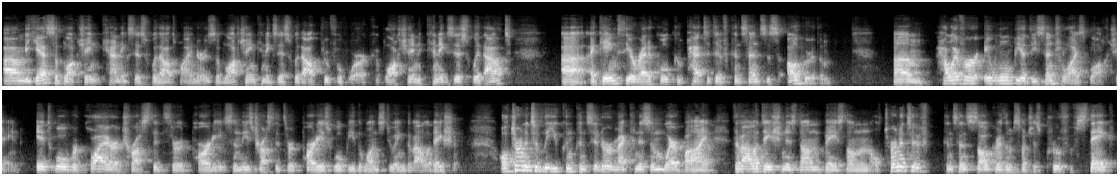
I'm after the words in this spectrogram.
Um, yes, a blockchain can exist without miners. A blockchain can exist without proof of work. A blockchain can exist without uh, a game theoretical competitive consensus algorithm. Um, however, it won't be a decentralized blockchain it will require trusted third parties, and these trusted third parties will be the ones doing the validation. Alternatively, you can consider a mechanism whereby the validation is done based on an alternative consensus algorithm, such as proof of stake.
